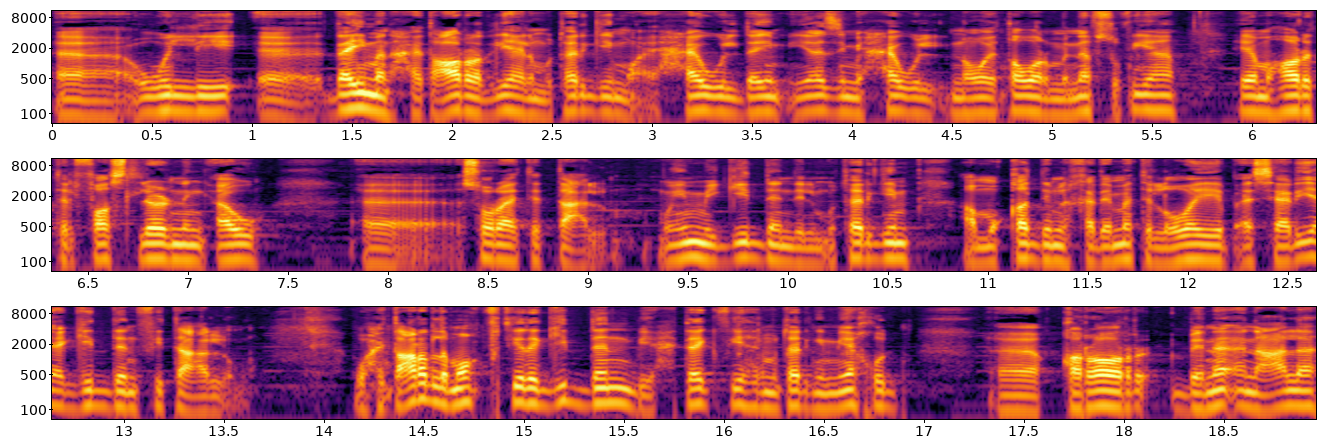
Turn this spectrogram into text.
آه واللي آه دايما هيتعرض ليها المترجم وهيحاول دايما لازم يحاول إن هو يطور من نفسه فيها هي مهارة الفاست ليرنينج أو سرعة التعلم. مهم جدا للمترجم أو مقدم الخدمات اللغوية يبقى سريع جدا في تعلمه. وهيتعرض لمواقف كتيرة جدا بيحتاج فيها المترجم ياخد آه قرار بناء على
